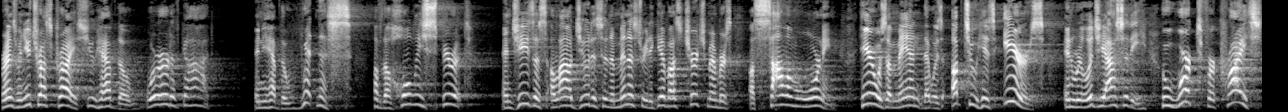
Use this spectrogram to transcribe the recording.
Friends, when you trust Christ, you have the Word of God and you have the witness of the Holy Spirit. And Jesus allowed Judas in the ministry to give us church members a solemn warning. Here was a man that was up to his ears in religiosity who worked for Christ,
